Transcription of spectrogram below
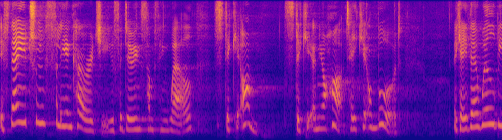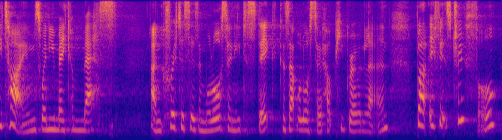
if they truthfully encourage you for doing something well, stick it on. Stick it in your heart. Take it on board. Okay, there will be times when you make a mess, and criticism will also need to stick because that will also help you grow and learn. But if it's truthful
